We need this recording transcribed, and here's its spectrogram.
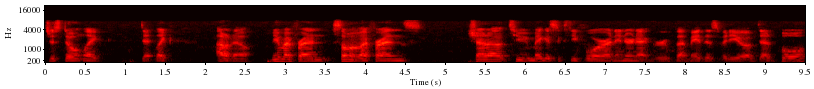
just don't like de- like I don't know. Me and my friend, some of my friends, shout out to Mega64, an internet group that made this video of Deadpool.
